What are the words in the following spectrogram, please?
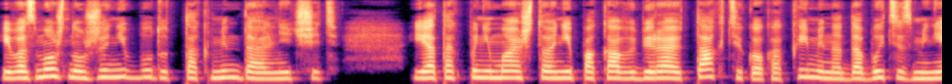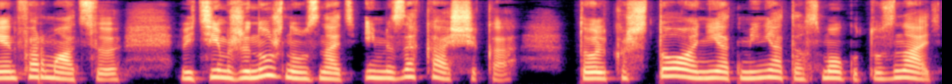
и, возможно, уже не будут так миндальничать. Я так понимаю, что они пока выбирают тактику, как именно добыть из меня информацию, ведь им же нужно узнать имя заказчика. Только что они от меня-то смогут узнать?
